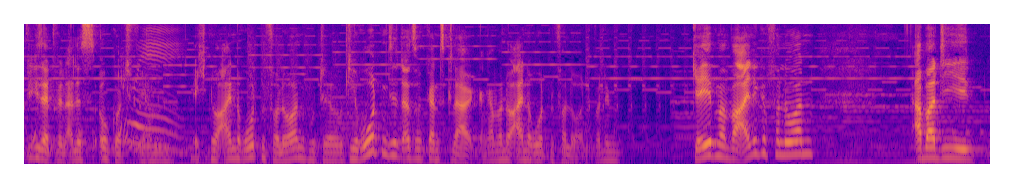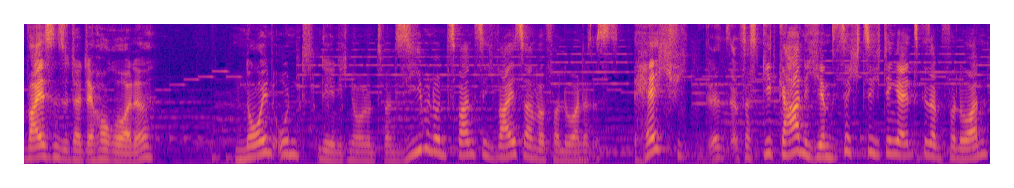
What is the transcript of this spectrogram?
wie gesagt, wenn alles... Oh Gott, wir haben echt nur einen roten verloren. Gut, die roten sind also ganz klar gegangen, haben wir nur einen roten verloren. Bei den gelben haben wir einige verloren. Aber die weißen sind halt der Horror, ne? 9 und... Nee, nicht 29. 27 Weiße haben wir verloren. Das ist heftig. Das geht gar nicht. Wir haben 60 Dinger insgesamt verloren.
